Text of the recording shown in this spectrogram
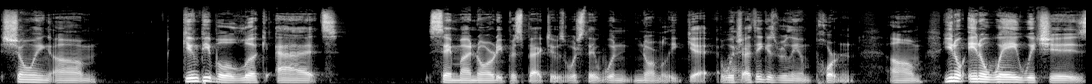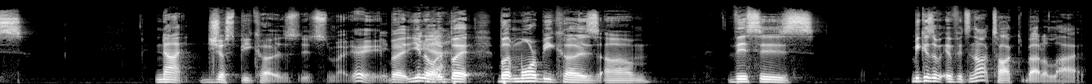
showing um giving people a look at say minority perspectives which they wouldn't normally get which i think is really important um you know in a way which is not just because it's my hey but you know Yeah. but but more because um this is because if it's not talked about a lot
